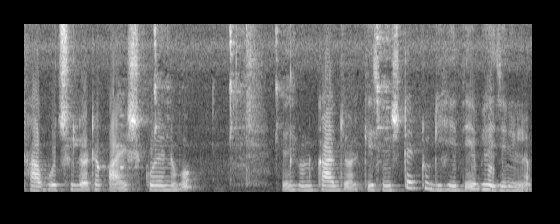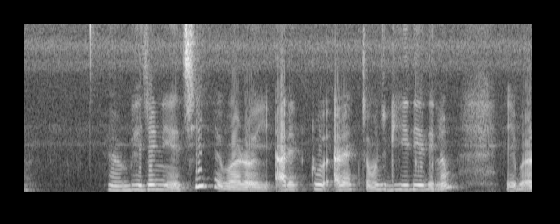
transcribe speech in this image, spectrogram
সাবু ছিল ওটা পায়েস করে নেব। দেখুন, কাজু আর কিশমিশটা একটু ঘি দিয়ে ভেজে নিলাম। ভেজে নিয়েছি। এবার ওই আরেকটু আর এক চামচ ঘি দিয়ে দিলাম। এবার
